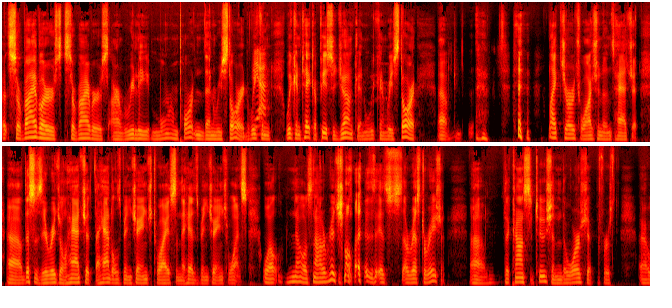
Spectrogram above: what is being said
uh, survivors survivors are really more important than restored. We Yeah. can we can take a piece of junk and we can restore it. Uh, like George Washington's hatchet. Uh, this is the original hatchet. The handle's been changed twice and the head's been changed once. Well, no, it's not original. it's, a restoration. Um, the Constitution, the warship, the first uh,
